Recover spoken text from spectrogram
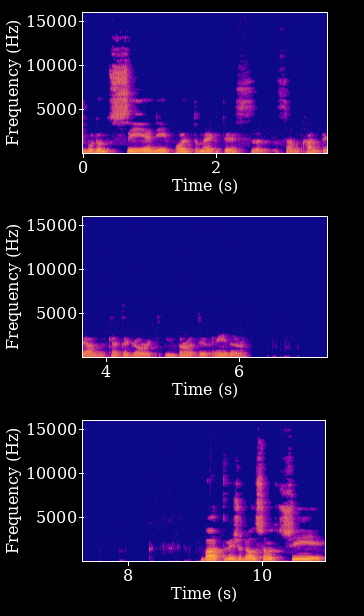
wouldn't see any point to make this uh, some Kantian categoric imperative either. But we should also see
